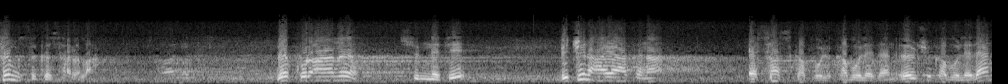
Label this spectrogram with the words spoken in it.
sımsıkı sarılan ve Kur'an'ı, sünneti bütün hayatına esas kabul, kabul eden, ölçü kabul eden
